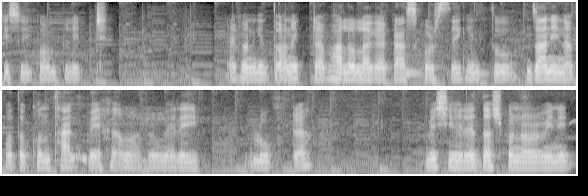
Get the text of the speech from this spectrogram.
কিছুই কমপ্লিট এখন কিন্তু অনেকটা ভালো লাগা কাজ করছে, কিন্তু জানি না কতক্ষণ থাকবে আমার রুমের এই লুকটা বেশি হলে দশ পনেরো মিনিট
